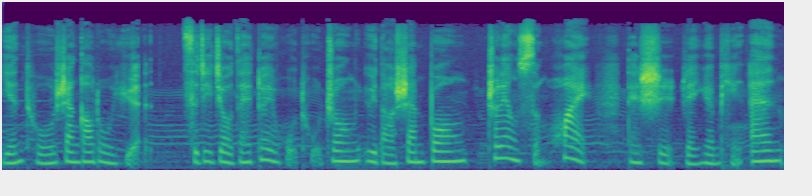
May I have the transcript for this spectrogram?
沿途山高路远，慈济救灾队伍途中遇到山崩，车辆损坏，但是人员平安。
